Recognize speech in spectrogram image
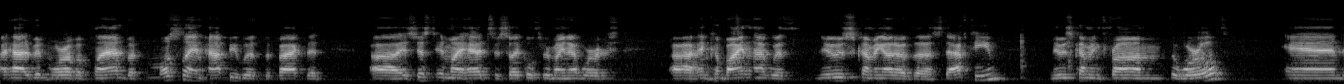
I had a bit more of a plan, but mostly I'm happy with the fact that uh, it's just in my head to cycle through my networks uh, and combine that with news coming out of the staff team, news coming from the world, and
